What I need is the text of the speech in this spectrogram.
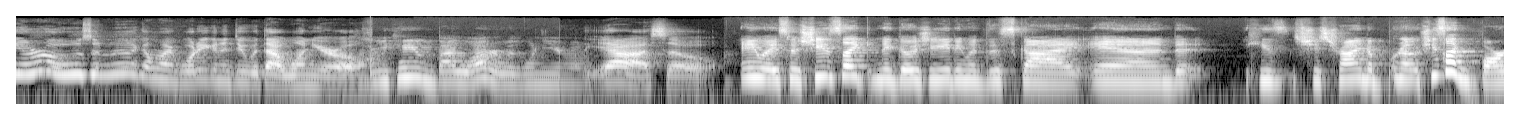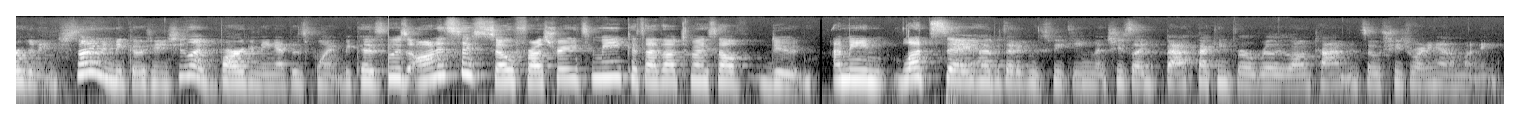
euros," and like, I'm like, "What are you gonna do with that one euro?" You can't even buy water with one euro. Yeah, so Anyway, so she's like negotiating with this guy, and he's she's trying to no, she's like bargaining. She's not even negotiating. She's like bargaining at this point because it was honestly so frustrating to me because I thought to myself, dude. I mean, let's say hypothetically speaking that she's like backpacking for a really long time, and so she's running out of money.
